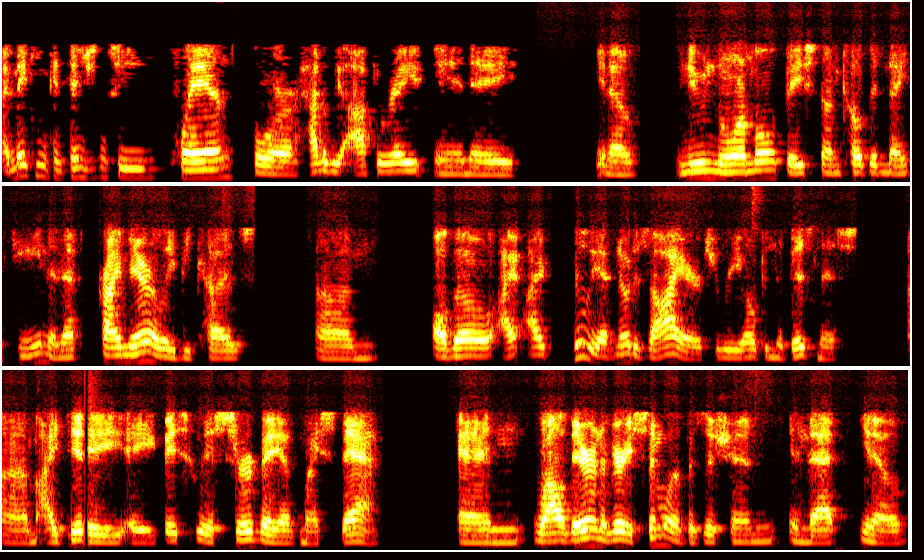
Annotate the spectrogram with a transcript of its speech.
I'm making contingency plans for how do we operate in a, you know, new normal based on COVID-19. And that's primarily because, um, although I, I really have no desire to reopen the business, um, I did a, a basically a survey of my staff. And while they're in a very similar position in that, you know,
